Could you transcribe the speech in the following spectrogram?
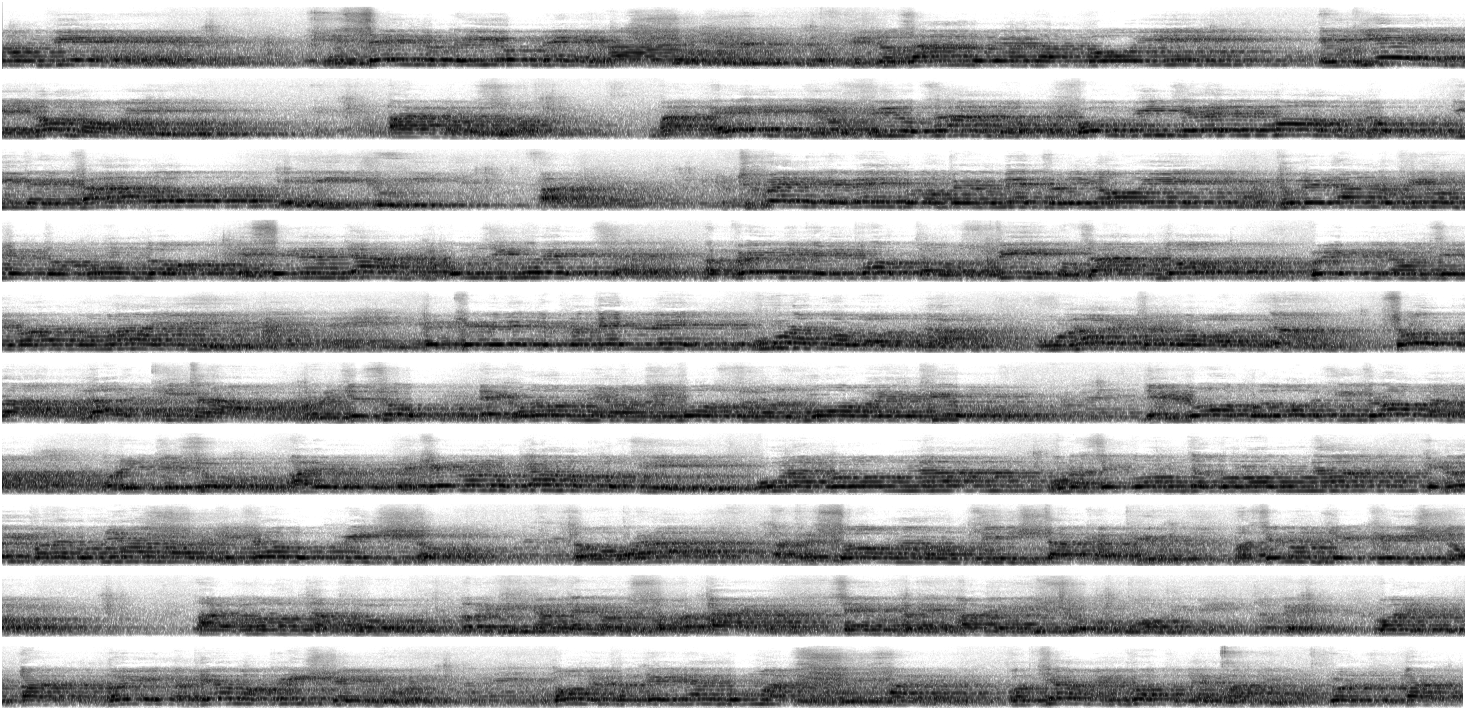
fratello Rossova arriva sempre avere il suo movimento. Allora, ah, noi abbiamo Cristo in noi, come fratelli anche un matrimonio. Allora, ah, portiamo il fatto del matrimonio. Allora, ah,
